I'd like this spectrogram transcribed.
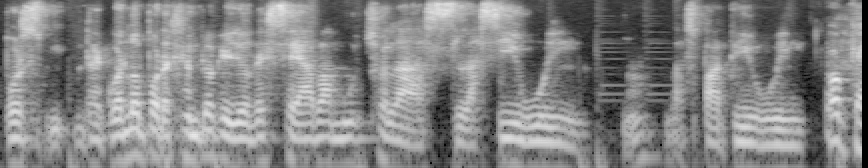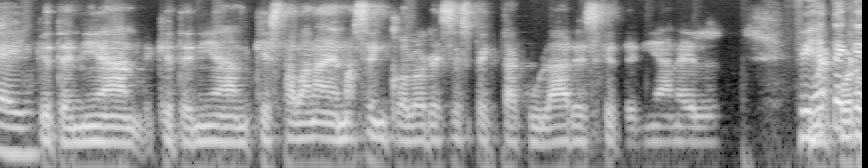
pues recuerdo, por ejemplo, que yo deseaba mucho las, las E-Wing, ¿no? Las Pat E-Wing Ok. que tenían, que tenían, que estaban además en colores espectaculares, que tenían el. Fíjate que,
